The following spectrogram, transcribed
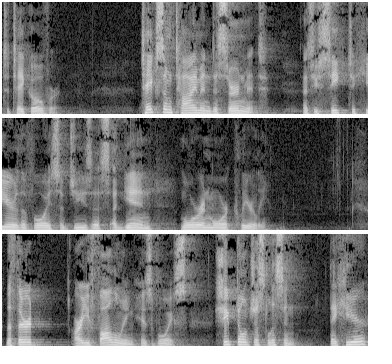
to take over. Take some time and discernment as you seek to hear the voice of Jesus again more and more clearly. The third, are you following his voice? Sheep don't just listen, they hear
